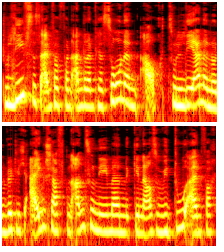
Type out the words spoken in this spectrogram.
du liebst es einfach von anderen Personen auch zu lernen und wirklich Eigenschaften anzunehmen, genauso wie du einfach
